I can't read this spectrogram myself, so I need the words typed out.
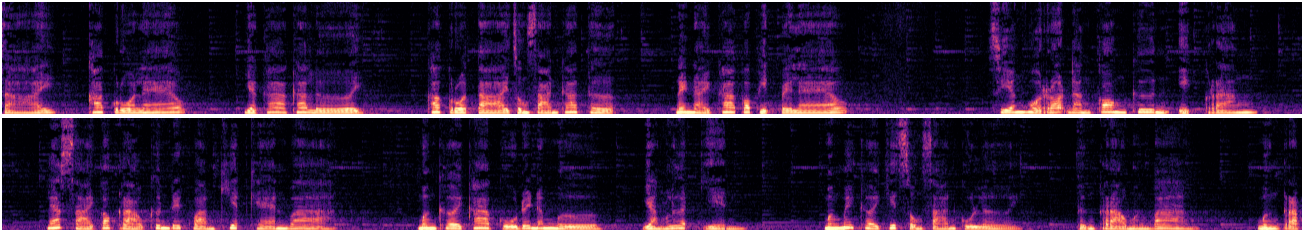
สายข้ากลัวแล้ว อย่าฆ่าข้าเลยข้ากลัวตายสงสารข้าเถอะไหนๆข้าก็ผิดไปแล้ว เสียงหัวเราะดังก้องขึ้นอีกครั้ง และสายก็กล่าวขึ้นด้วยความเครียดแค้นว่า มึงเคยฆ่ากูด้วยน้ำมือ อย่างเลือดเย็น มึงไม่เคยคิดสงสารกูเลย ถึงคราวมึงบ้าง มึงกลับ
